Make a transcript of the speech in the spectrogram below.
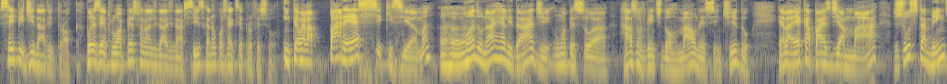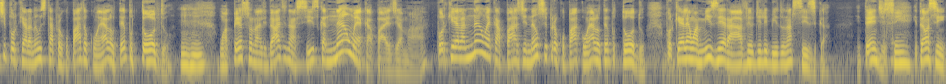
sem pedir nada em troca. Por exemplo, uma personalidade narcísica não consegue ser professor. Então ela parece que se ama, Aham. quando na realidade uma pessoa razoavelmente normal nesse sentido, ela é capaz de amar justamente porque ela não está preocupada com ela o tempo todo. Uma personalidade narcísica não é capaz de amar porque ela não é capaz de não se preocupar com ela o tempo todo, porque ela é uma miserável de libido narcísica. Entende? Sim. Então, assim,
